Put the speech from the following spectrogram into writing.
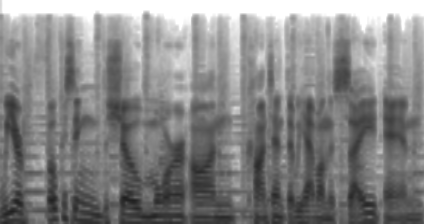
we are focusing the show more on content that we have on the site and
